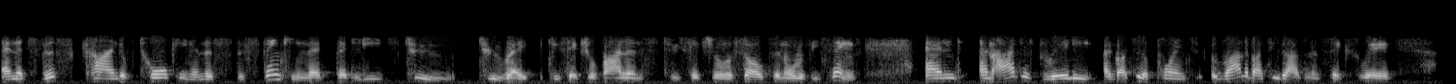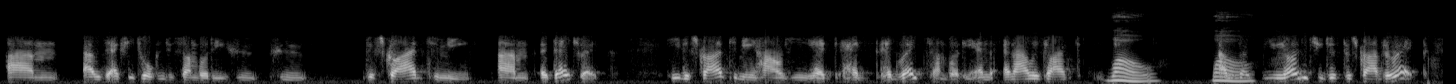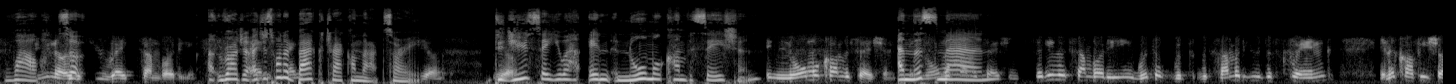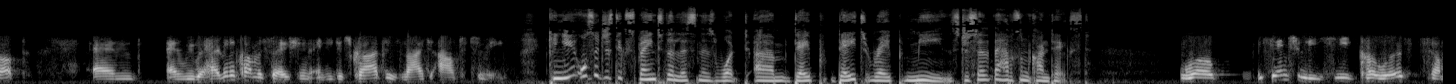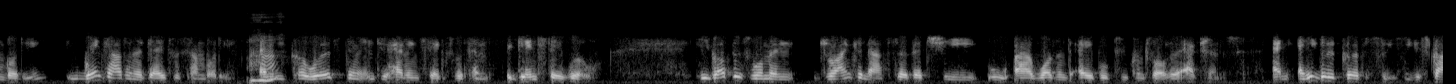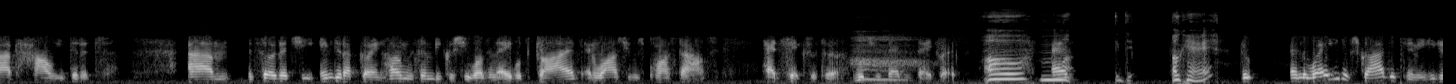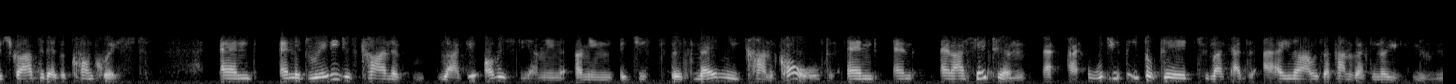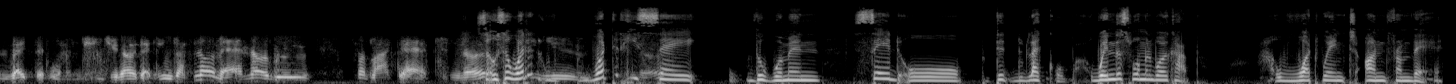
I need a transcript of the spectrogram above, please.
And it's this kind of talking and this, this thinking that, that leads to, to rape, to sexual violence, to sexual assault, and all of these things. And, and I just really, I got to the point around about 2006 where um, I was actually talking to somebody who, who described to me um, a date rape. He described to me how he had, had, had raped somebody, and, and I was like, Whoa. Whoa. Like, you know that you just described a rape. Wow. You know so, that you raped somebody. Uh, Roger, and, I just want to backtrack on that. Sorry. Yeah. Did yeah. you say you were in normal conversation? In normal conversation. And this man sitting with somebody with a, with with somebody who's a friend in a coffee shop, and and we were having a conversation, and he described his night out to me. Can you also just explain to the listeners what um, date date rape means, just so that they have some context? Well, essentially he coerced somebody. He went out on a date with somebody, uh-huh. and he coerced them into having sex with him against their will. He got this woman drunk enough so that she uh, wasn't able to control her actions, and and he did it purposely. He described how he did it. Um, so that she ended up going home with him because she wasn't able to drive, and while she was passed out, had sex with her, which is that date rape. Oh, my. okay. And the way he described it to me, he described it as a conquest. And and it really just kind of like obviously, I mean, I mean, it just it made me kind of cold. And and and I said to him, I, I, "Would you be prepared to like, I, I, you know, I was like, kind of like, you know, you, you raped that woman. Do you know that?" He was like, "No, man, no, bro, it's not like that." You know. So so what did you, what did he you know? say? The woman said, or did like when this woman woke up? What went on from there?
